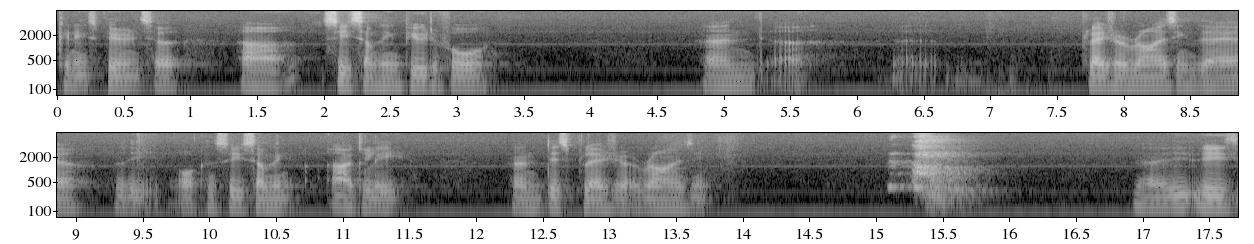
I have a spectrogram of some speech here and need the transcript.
can experience a, uh, see something beautiful and uh, uh, pleasure arising there, the, or can see something ugly and displeasure arising. Uh, these,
